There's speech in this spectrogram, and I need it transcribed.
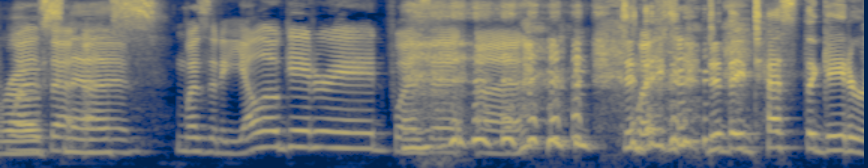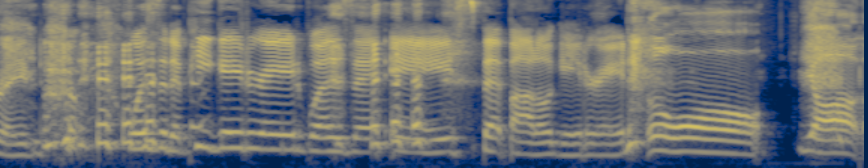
Grossness. Was it, a, was it a yellow Gatorade? Was it uh, did was, they did they test the Gatorade? was it a pee Gatorade? Was it a spit bottle Gatorade? oh, yuck.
